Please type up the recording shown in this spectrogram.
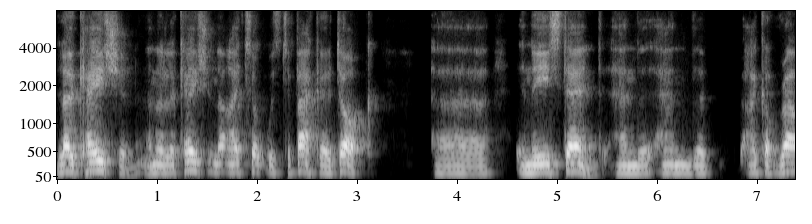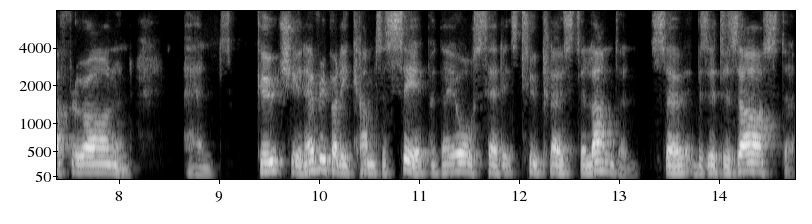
location, and the location that I took was Tobacco Dock uh, in the East End, and the, and the, I got Ralph Lauren and and Gucci and everybody come to see it, but they all said it's too close to London, so it was a disaster.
